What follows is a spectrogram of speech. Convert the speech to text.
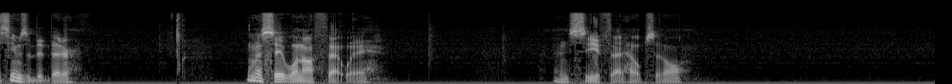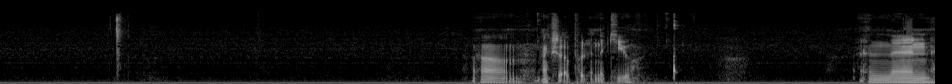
This seems a bit better. I'm going to save one off that way and see if that helps at all. Um, actually, I'll put it in the queue. And then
